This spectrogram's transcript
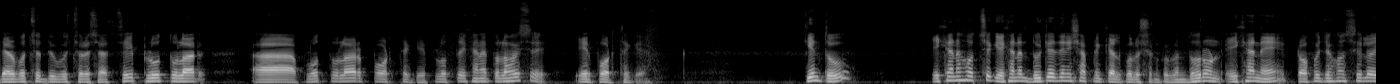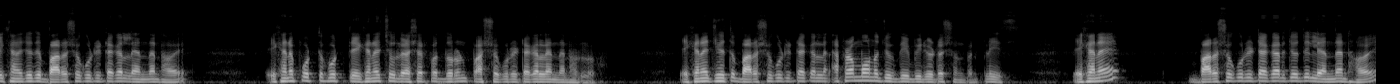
দেড় বছর, দুই বছরের চার্ট সেই ফ্লো তোলার ফ্লো তোলার পর থেকে ফ্লো তো এখানে তোলা হয়েছে, এরপর থেকে। কিন্তু এখানে হচ্ছে কি, এখানে দুইটা জিনিস আপনি ক্যালকুলেশন করবেন। ধরুন, এখানে টপে যখন ছিল, এখানে যদি বারোশো কোটি টাকার লেনদেন হয়, এখানে পড়তে পড়তে এখানে চলে আসার পর ধরুন পাঁচশো কোটি টাকার লেনদেন হলো। এখানে যেহেতু বারোশো কোটি টাকার আপনারা মনোযোগ দিয়ে ভিডিওটা শুনবেন প্লিজ এখানে বারোশো কোটি টাকার যদি লেনদেন হয়,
